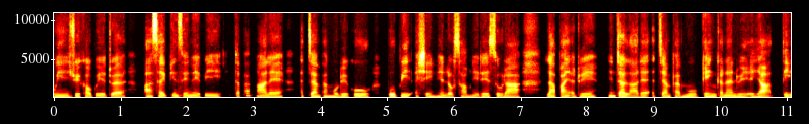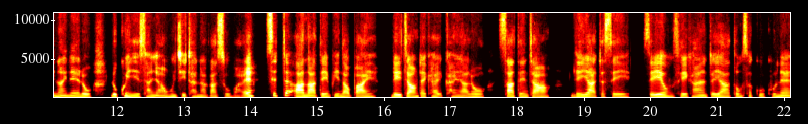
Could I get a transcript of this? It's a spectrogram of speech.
ဝင်ရွေးကောက်ပွဲအတွက်အားစိတ်ပြင်ဆင်နေပြီးတစ်ဖက်မှာလည်းအကြမ်းဖက်မှုတွေကိုပူပြီးအရှိန်မြင့်လှုပ်ဆောင်နေတယ်ဆိုတာလာပိုင်အတွင်းမြင့်တက်လာတဲ့အကြမ်းဖက်မှုကိန်းကနန်းတွေအရသိနိုင်တယ်လို့လူခွင့်ရေးဆိုင်ရာဝန်ကြီးဌာနကဆိုပါတယ်စစ်တပ်အာဏာသိမ်းပြီးနောက်ပိုင်းလေးချောင်းတိုက်ခိုက်ခံရလို့စာတင်ကြောင်း430ဈေးရုံဈေးခန်း139ခုနဲ့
